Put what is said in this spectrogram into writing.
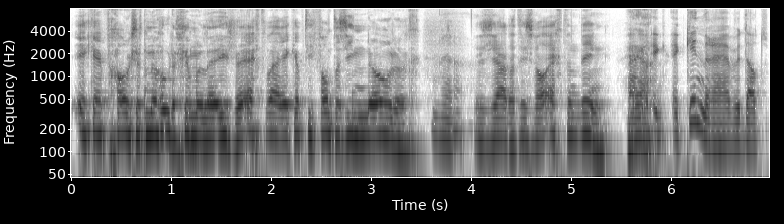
ik heb gozer nodig in mijn leven. Echt waar, ik heb die fantasie nodig. Ja. Dus ja, dat is wel echt een ding. Ja, Ja. ik- ik- kinderen hebben dat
